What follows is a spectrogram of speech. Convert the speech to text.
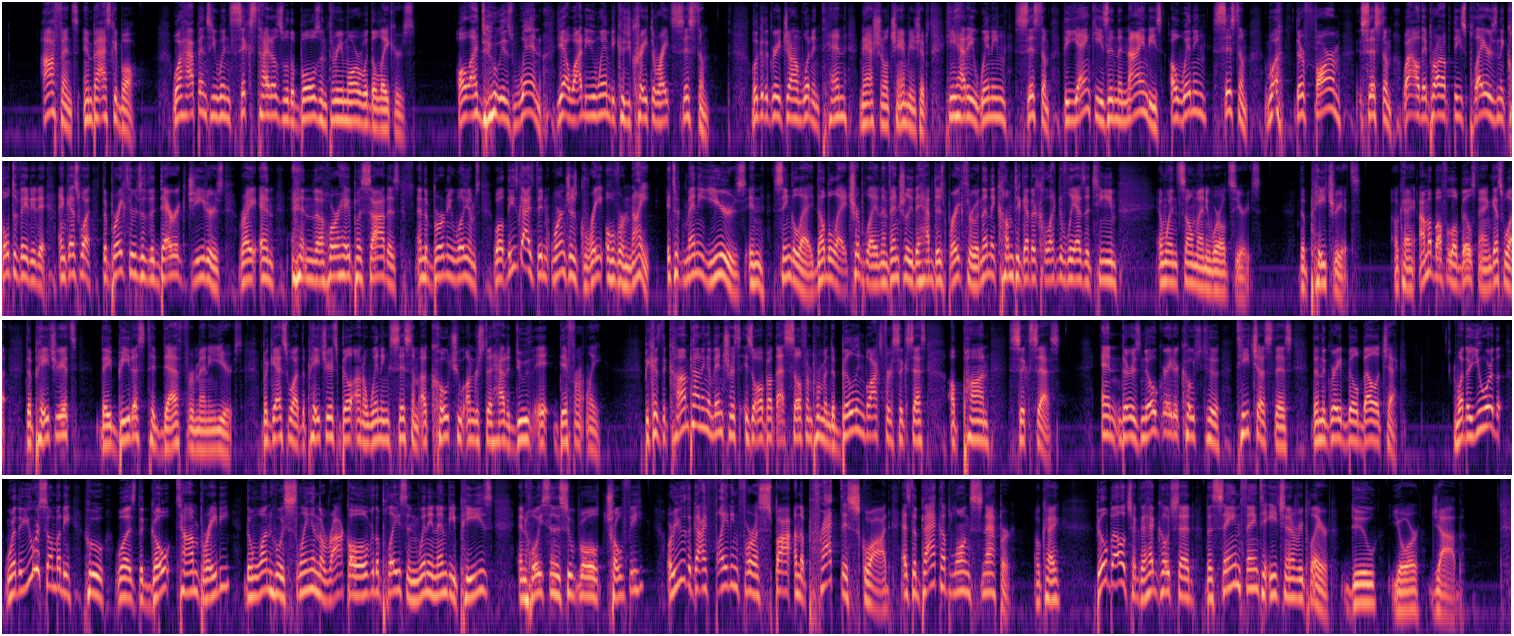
offense in basketball. What happens? He wins six titles with the Bulls and three more with the Lakers. All I do is win. Yeah, why do you win? Because you create the right system. Look at the great John Wooden 10 national championships. He had a winning system. The Yankees in the 90s, a winning system. Their farm system. Wow, they brought up these players and they cultivated it. And guess what? The breakthroughs of the Derek Jeters, right? And and the Jorge Posadas and the Bernie Williams. Well, these guys didn't weren't just great overnight. It took many years in single A, double A, triple A, and eventually they have this breakthrough. And then they come together collectively as a team and win so many World Series. The Patriots. Okay. I'm a Buffalo Bills fan. Guess what? The Patriots, they beat us to death for many years. But guess what? The Patriots built on a winning system, a coach who understood how to do it differently. Because the compounding of interest is all about that self improvement, the building blocks for success upon success. And there is no greater coach to teach us this than the great Bill Belichick whether you were the, whether you were somebody who was the goat Tom Brady, the one who was slinging the rock all over the place and winning MVPs and hoisting the Super Bowl trophy, or you the guy fighting for a spot on the practice squad as the backup long snapper, okay? Bill Belichick, the head coach, said the same thing to each and every player do your job.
